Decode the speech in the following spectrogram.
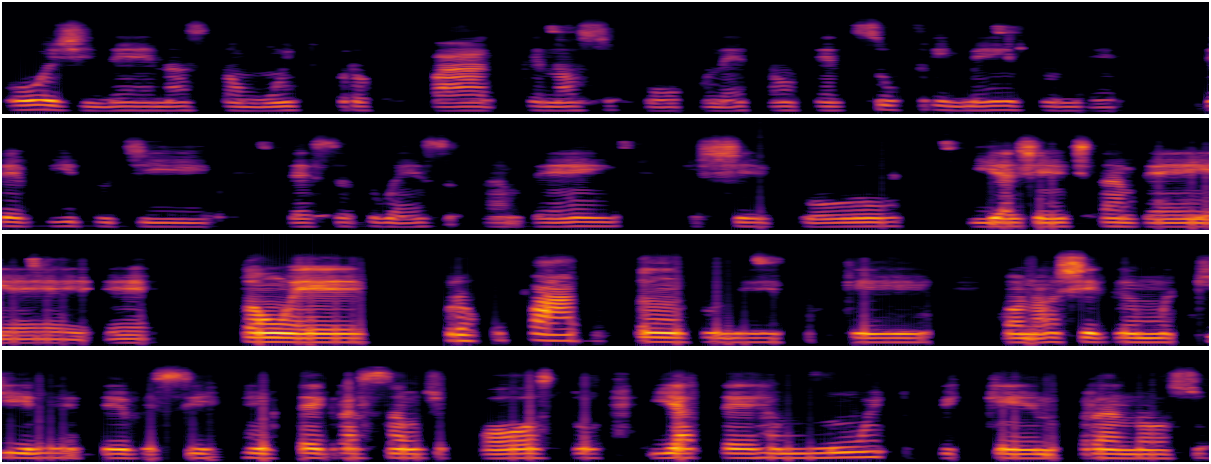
Hoje, né? Nós estamos muito preocupados porque nosso povo, né? Estão tendo sofrimento, né? Devido de dessa doença também que chegou e a gente também é, é tão é preocupado tanto, né? Porque quando nós chegamos aqui, né, teve essa integração de posto e a terra muito pequena para nosso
